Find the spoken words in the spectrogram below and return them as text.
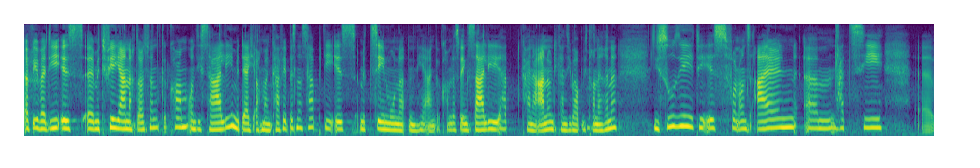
auf jeden Fall, die ist äh, mit vier Jahren nach Deutschland gekommen und die Sali, mit der ich auch mein Kaffeebusiness habe, die ist mit zehn Monaten hier angekommen. Deswegen Sali hat keine Ahnung, die kann sich überhaupt nicht dran erinnern. Die Susi, die ist von uns allen, ähm, hat sie äh,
